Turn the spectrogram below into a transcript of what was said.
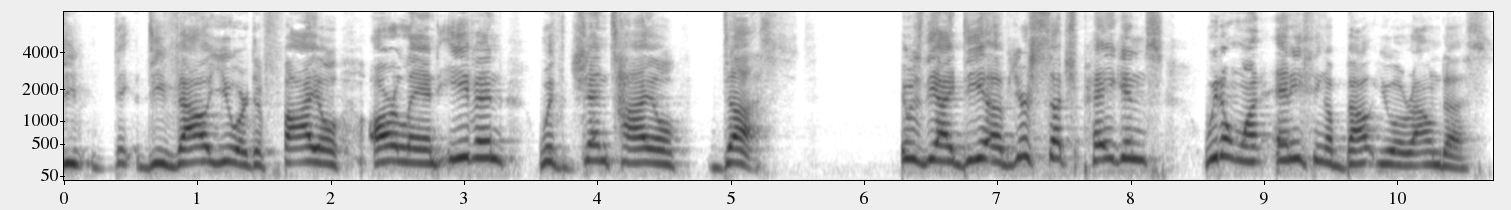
de- de- devalue or defile our land, even with Gentile dust. It was the idea of you're such pagans, we don't want anything about you around us.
